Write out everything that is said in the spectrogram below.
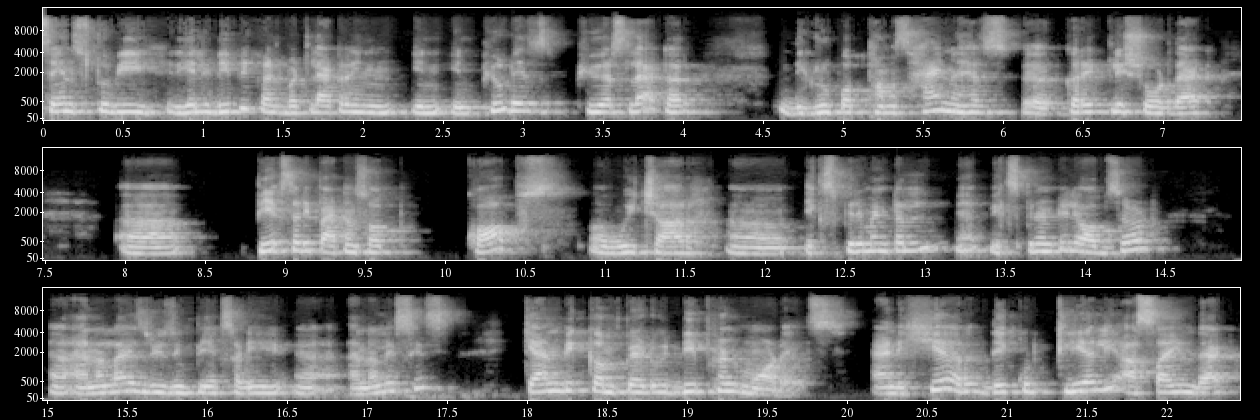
sensed to be really difficult, but later in, in, in few days, few years later, the group of Thomas Heine has uh, correctly showed that uh, PXRD patterns of COFs, uh, which are uh, experimental, experimentally observed, analyzed using PXRD analysis, can be compared with different models. And here they could clearly assign that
